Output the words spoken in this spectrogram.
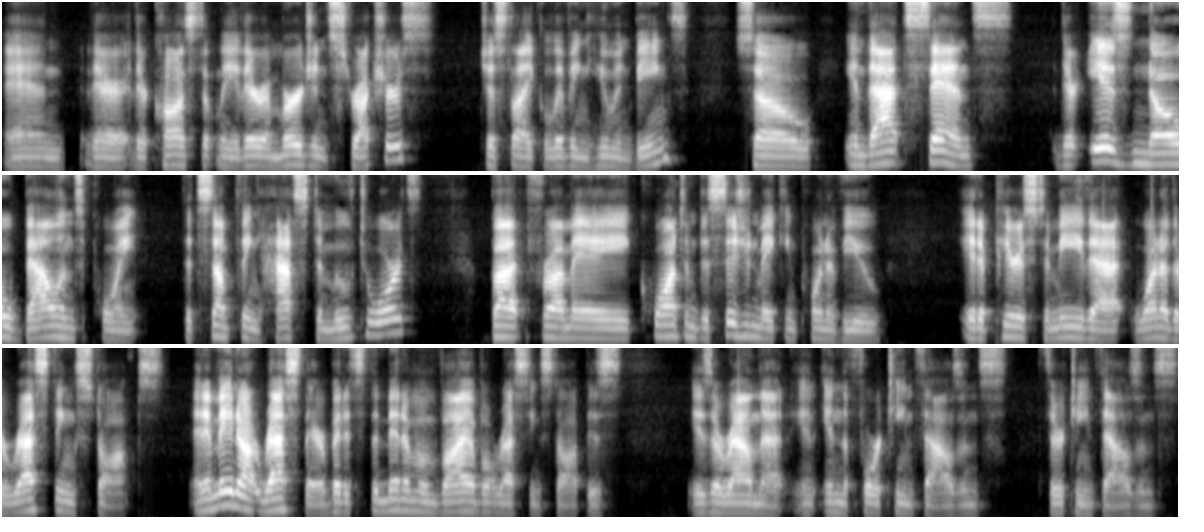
and they're they're constantly they're emergent structures just like living human beings. So in that sense, there is no balance point that something has to move towards. But from a quantum decision making point of view, it appears to me that one of the resting stops, and it may not rest there, but it's the minimum viable resting stop is is around that in, in the 14,000s, 13,000s.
